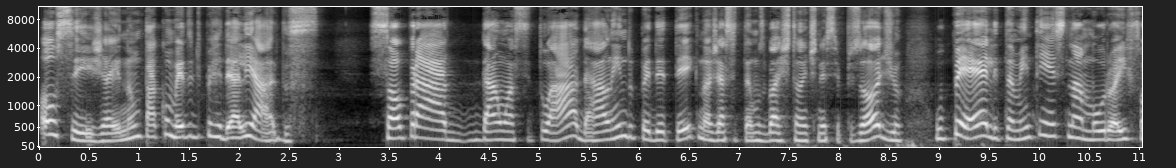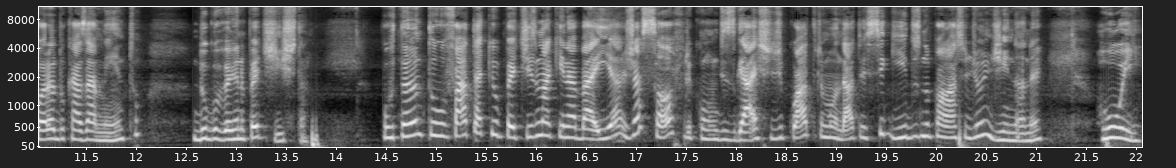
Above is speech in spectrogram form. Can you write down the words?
Ou seja, ele não está com medo de perder aliados. Só para dar uma situada, além do PDT, que nós já citamos bastante nesse episódio, o PL também tem esse namoro aí fora do casamento do governo petista. Portanto, o fato é que o petismo aqui na Bahia já sofre com o desgaste de quatro mandatos seguidos no Palácio de Ondina, né? Rui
